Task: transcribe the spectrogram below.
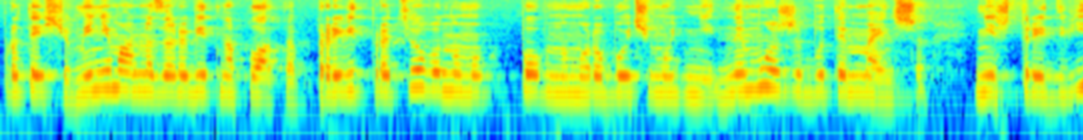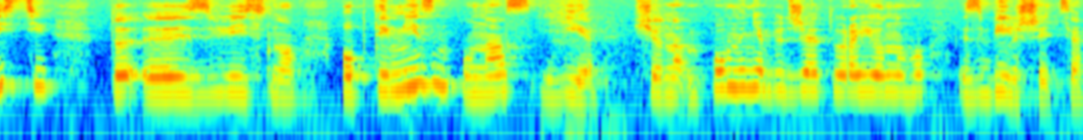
про те, що мінімальна заробітна плата при відпрацьованому повному робочому дні не може бути менша ніж 3200, то е, звісно оптимізм у нас є, що наповнення бюджету районного збільшиться.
